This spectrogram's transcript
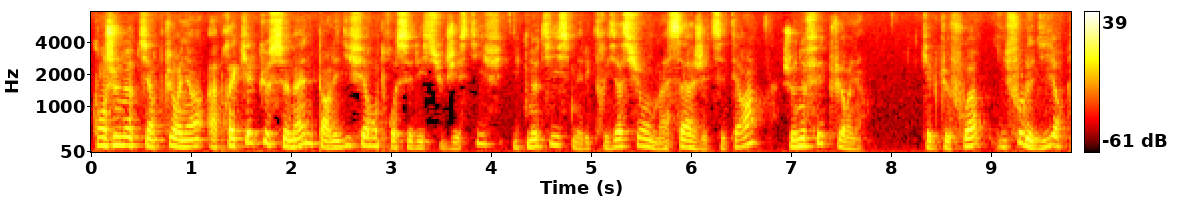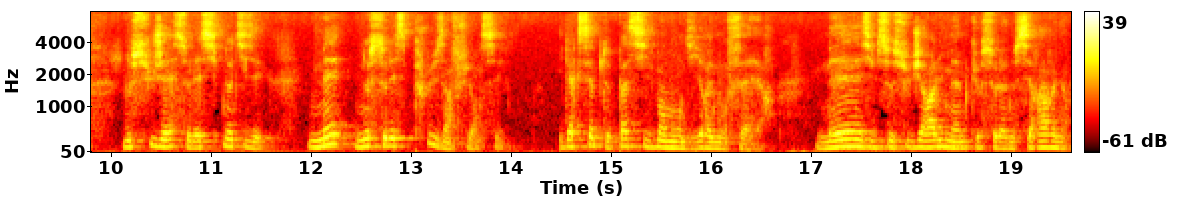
Quand je n'obtiens plus rien, après quelques semaines, par les différents procédés suggestifs, hypnotisme, électrisation, massage, etc., je ne fais plus rien. Quelquefois, il faut le dire, le sujet se laisse hypnotiser, mais ne se laisse plus influencer. Il accepte passivement mon dire et mon faire, mais il se suggère à lui-même que cela ne sert à rien.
